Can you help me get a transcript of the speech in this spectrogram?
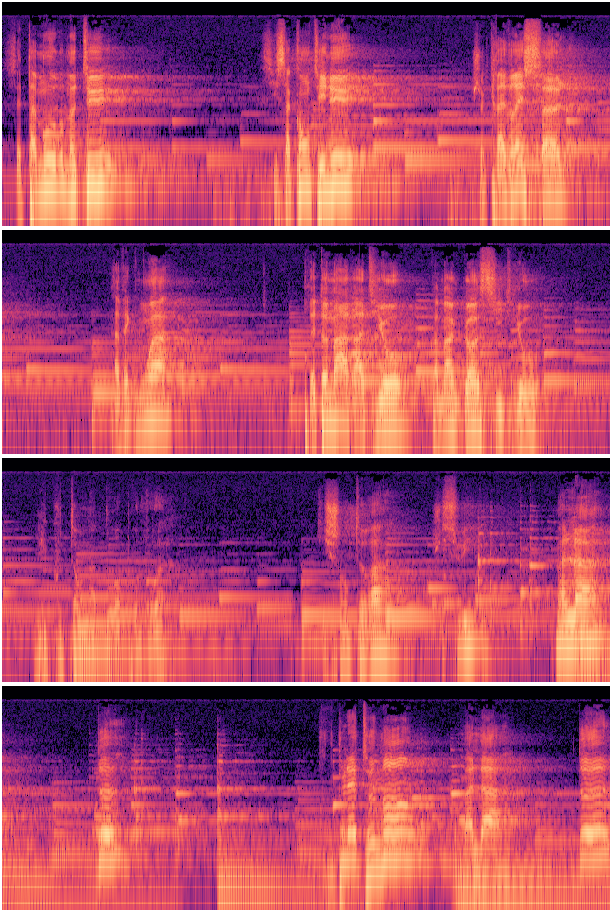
Cet amour me tue. Si ça continue, je crèverai seul. Avec moi, près de ma radio, comme un gosse idiot, écoutant ma propre voix, qui chantera Je suis malade, complètement malade,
